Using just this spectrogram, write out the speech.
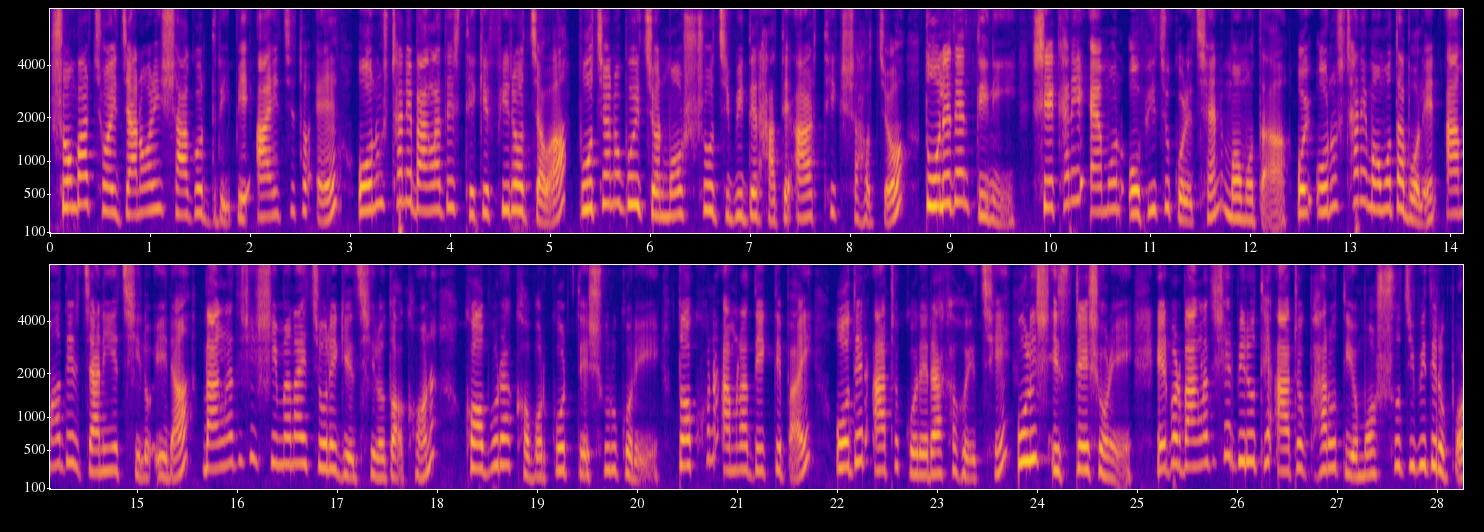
সোমবার ছয় জানুয়ারি সাগর দ্বীপে আয়োজিত এক অনুষ্ঠানে বাংলাদেশ থেকে ফেরত যাওয়া পঁচানব্বই জন মৎস্যজীবীদের হাতে আর্থিক সাহায্য তুলে দেন তিনি। সেখানে এমন অভিযোগ করেছেন মমতা। ওই অনুষ্ঠানে মমতা বলেন, আমাদের জানিয়েছিল এরা বাংলাদেশের সীমানায় চলে গিয়েছিল তখন। খবরাখবর করতে শুরু করে। তখন আমরা দেখতে পাই, ওদের আটক করে রাখা হয়েছে পুলিশ স্টেশনে। এরপর বাংলাদেশের বিরুদ্ধে আটক ভারতীয় মৎস্যজীবীদের উপর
